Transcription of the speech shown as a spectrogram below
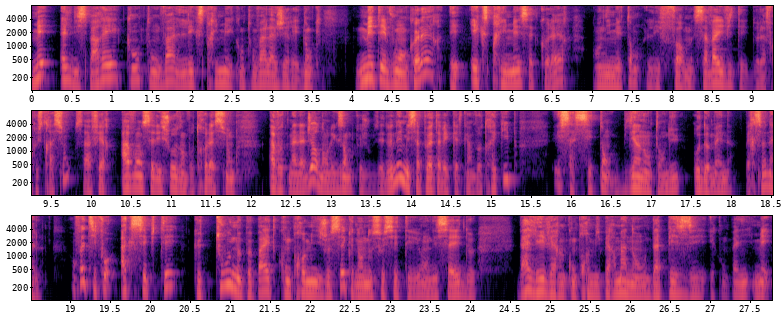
mais elle disparaît quand on va l'exprimer, quand on va la gérer. Donc, mettez-vous en colère et exprimez cette colère en y mettant les formes. Ça va éviter de la frustration, ça va faire avancer les choses dans votre relation à votre manager, dans l'exemple que je vous ai donné, mais ça peut être avec quelqu'un de votre équipe, et ça s'étend bien entendu au domaine personnel. En fait, il faut accepter que tout ne peut pas être compromis. Je sais que dans nos sociétés, on essaye d'aller vers un compromis permanent, d'apaiser et compagnie. Mais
